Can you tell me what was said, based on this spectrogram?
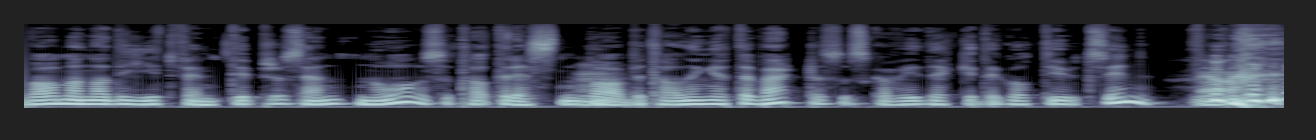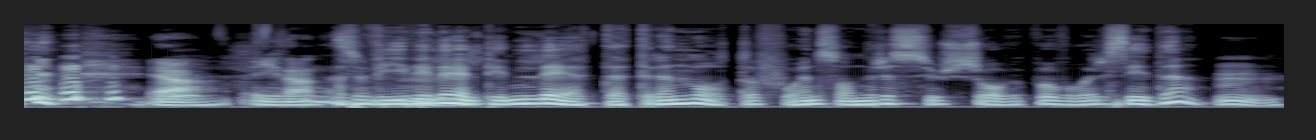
Hva om han hadde gitt 50% nå, og så tatt resten på Mm. avbetaling etter hvert, og så skal vi dekke det godt i utsyn? Ja. ja, ikke sant? Altså, Vi ville hele tiden lete etter en måte å få en sånn ressurs over på vår side. Mm.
